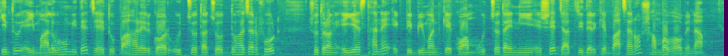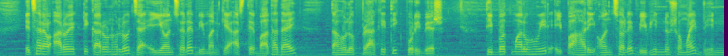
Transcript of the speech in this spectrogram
কিন্তু এই মালভূমিতে যেহেতু পাহাড়ের গড় উচ্চতা চোদ্দ হাজার ফুট, সুতরাং এই স্থানে একটি বিমানকে কম উচ্চতায় নিয়ে এসে যাত্রীদেরকে বাঁচানো সম্ভব হবে না। এছাড়াও আরও একটি কারণ হলো, যা এই অঞ্চলে বিমানকে আসতে বাধা দেয়, তা হলো প্রাকৃতিক পরিবেশ। তিব্বত মালভূমির এই পাহাড়ি অঞ্চলে বিভিন্ন সময় ভিন্ন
